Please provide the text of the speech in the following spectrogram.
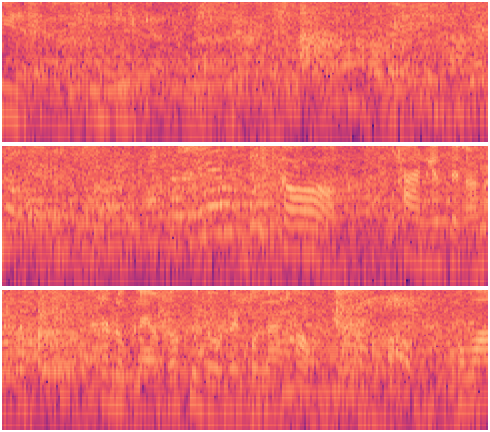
นี่นะคะคือบรรยากาศของร้านก็ทานกันเสร็จแล้วนะคะ สรุปแล้วก็คือโดนไปคนละสองจานเพราะว่า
